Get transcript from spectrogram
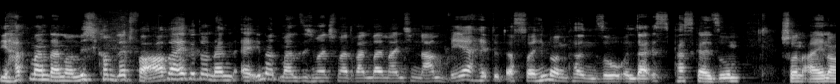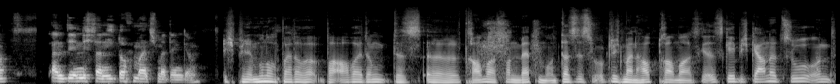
die hat man dann noch nicht komplett verarbeitet und dann erinnert man sich manchmal dran bei manchen Namen, wer hätte das verhindern können. So Und da ist Pascal Sohm schon einer, an den ich dann doch manchmal denke. Ich bin immer noch bei der Bearbeitung des äh, Traumas von Meppen und das ist wirklich mein Haupttrauma. Das, das gebe ich gerne zu und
